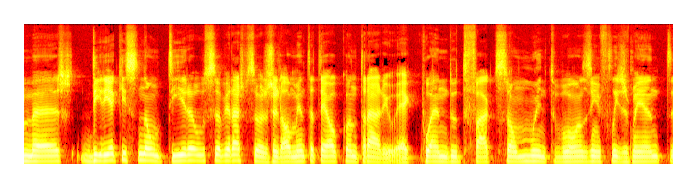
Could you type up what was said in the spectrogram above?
mas diria que isso não tira o saber às pessoas. Geralmente, até ao contrário, é quando de facto são muito bons, infelizmente,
